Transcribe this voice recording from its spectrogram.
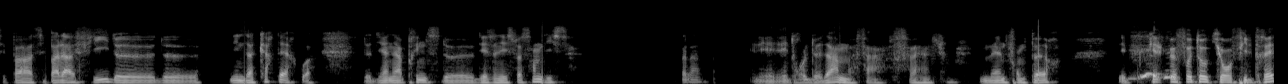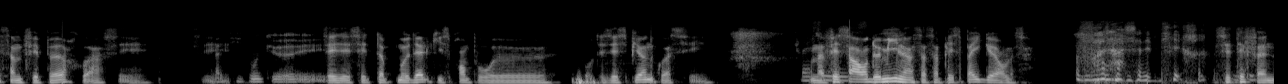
C'est pas, c'est pas la fille de, de Linda Carter, quoi, de Diana Prince de, des années 70. Voilà. Les, les drôles de dames, enfin, enfin, même font peur. Et quelques photos qui ont filtré, ça me fait peur, quoi. C'est, c'est, Bah, c'est top modèle qui se prend pour, euh, pour des espionnes, quoi. C'est, Bah, on a fait ça en 2000, hein, ça s'appelait Spy Girls. Voilà, j'allais le dire. C'était fun.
